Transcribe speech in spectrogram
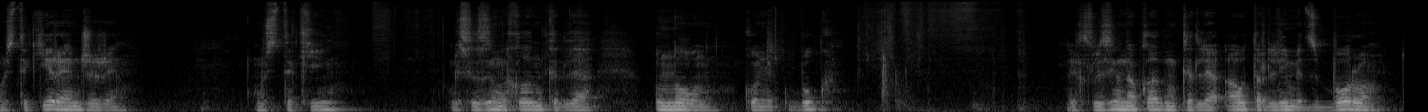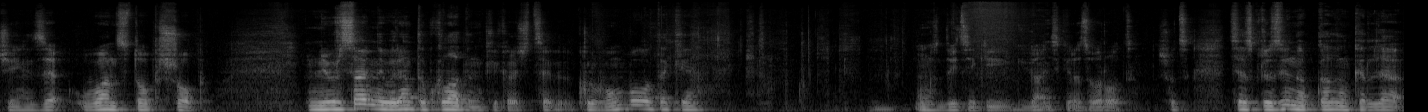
Ось такі рейнджери. Ось такі. Ексклюзивна обкладинка для Unknown Comic Book. Ексклюзивна обкладинка для Outer Limits Boro чи The One Stop Shop. Універсальний варіант обкладинки. Коротше, це кругом було таке. Ось дивіться, який гігантський розворот. Що це? Це ексклюзивна обкладинка для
